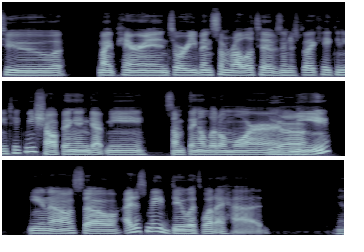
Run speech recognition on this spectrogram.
to my parents or even some relatives and just be like, hey, can you take me shopping and get me something a little more Yeah. me? You know, so I just made do with what I had. Yeah.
